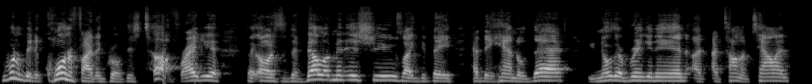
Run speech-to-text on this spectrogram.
You want to be to quantify the growth. It's tough, right? Yeah, like oh, it's the development issues. Like, did they have they handled that? You know, they're bringing in a, a ton of talent,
